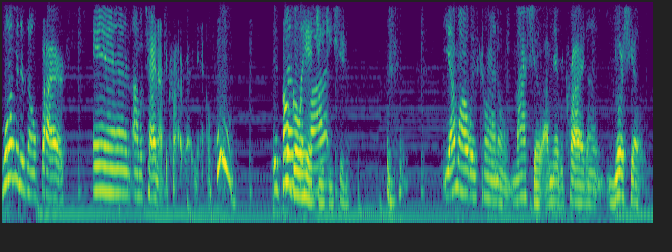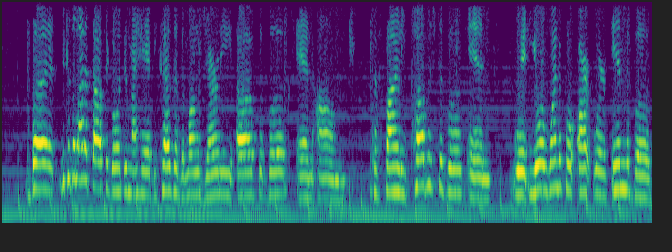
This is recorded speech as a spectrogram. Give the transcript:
woman is on fire. And I'm to try not to cry right now. Whew. It's oh, go ahead, lot. Gigi, shoot. yeah, I'm always crying on my show. I've never cried on your show. But because a lot of thoughts are going through my head because of the long journey of the book and um to finally publish the book and with your wonderful artwork in the book,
